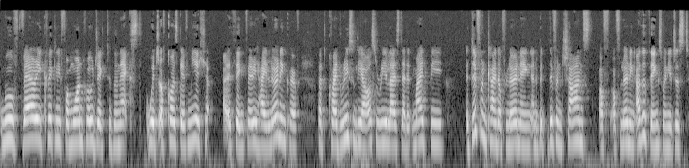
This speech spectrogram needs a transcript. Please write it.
moved very quickly from one project to the next which of course gave me a i think very high learning curve but quite recently i also realized that it might be a different kind of learning and a bit different chance of, of learning other things when you just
